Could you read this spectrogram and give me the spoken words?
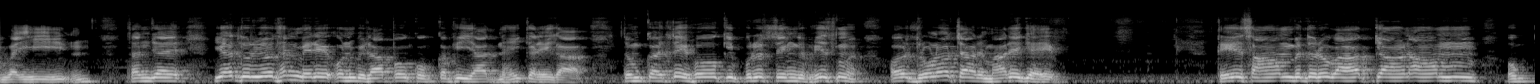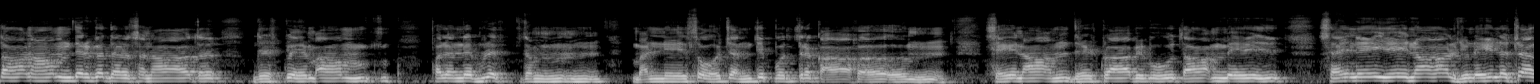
वही संजय, यह दुर्योधन मेरे उन विलापों को कभी याद नहीं करेगा। तुम कहते हो कि पुरुष सिंह भीष्म और द्रोणाचार्य मारे गए। तेषा विदुर्वाक्याम उक्तानाम दीर्घदर्शनात् दृष्टम फल निवृत्त मन्ये शोचंति पुत्र का सेना दृष्टवा विभूता मे सैन्य ये नार्जुन च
